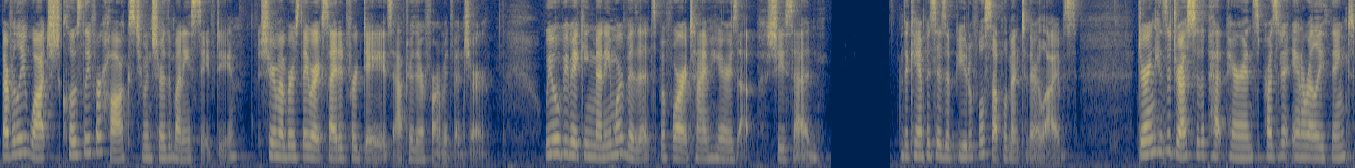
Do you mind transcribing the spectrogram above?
Beverly watched closely for hawks to ensure the bunnies' safety. She remembers they were excited for days after their farm adventure. We will be making many more visits before our time here is up, she said. The campus is a beautiful supplement to their lives. During his address to the pet parents, President Annarelli thanked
